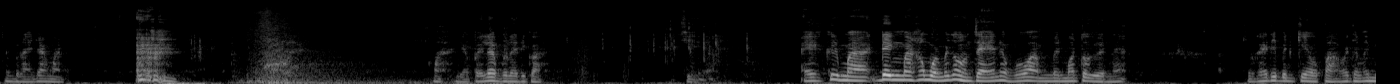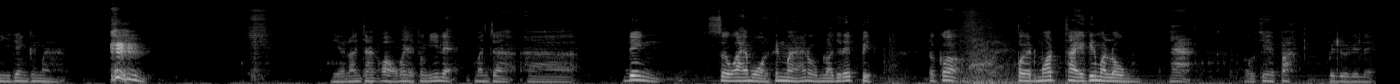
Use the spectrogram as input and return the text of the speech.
ไม่เป็นไรจ้างมัน มา เดี๋ยวไปเริ่มกันเลยดีกว่าโอเคไอ้ขึ้นมาเด้งมาข้างบนไม่ต้องสนใจนะผมเพราะว่ามันเป็นมอดตัวอื่นนะส่วนใครที่เป็นเกลียวเปล่าก็จะไม่มีเด้งขึ้นมา เดี๋ยวหลังจากออกมาจากตรงนี้แหละ มันจะเด้งเซอร์ไวโหมดขึ้นมาผมเราจะได้ปิด แล้วก็เปิดมอดไทยขึ้นมาลง อ่าโอเคปะไปดูกันเลย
